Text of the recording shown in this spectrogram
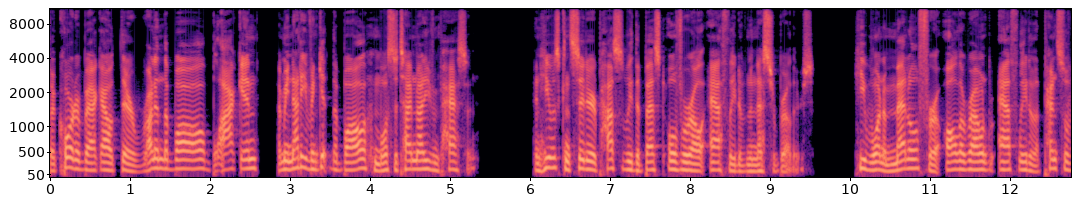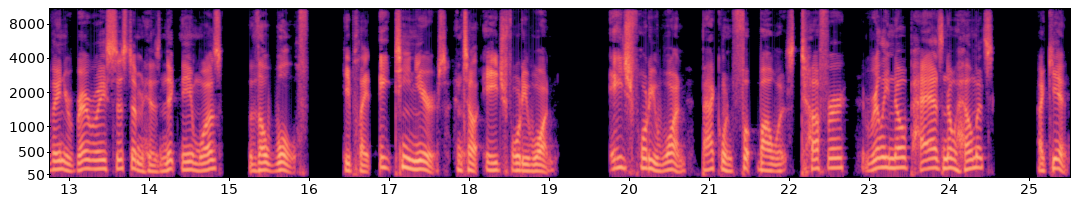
the quarterback out there running the ball, blocking, I mean, not even getting the ball, most of the time, not even passing. And he was considered possibly the best overall athlete of the Nesser brothers. He won a medal for all around athlete of the Pennsylvania Railway System, and his nickname was the Wolf. He played 18 years until age 41. Age 41, back when football was tougher, really no pads, no helmets. Again,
